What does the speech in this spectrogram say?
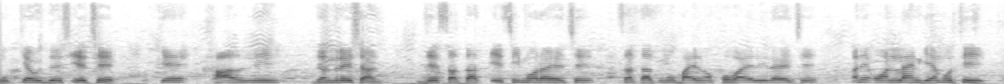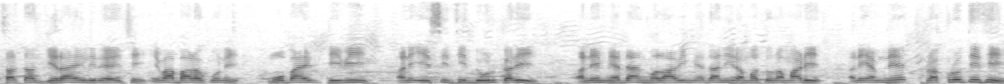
મુખ્ય ઉદ્દેશ એ છે કે હાલની જનરેશન જે સતત એસીમાં રહે છે, સતત મોબાઈલમાં ખોવાયેલી રહે છે અને ઓનલાઈન ગેમોથી સતત ઘેરાયેલી રહે છે. એવા બાળકોને મોબાઈલ, ટીવી અને એસીથી દૂર કરી અને મેદાનમાં લાવી, મેદાની રમતો રમાડી અને એમને પ્રકૃતિથી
